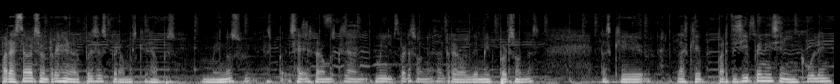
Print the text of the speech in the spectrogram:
Para esta versión regional, pues esperamos que sean pues, menos, esperamos que sean 1.000 personas, alrededor de 1.000 personas las que, las que participen y se vinculen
